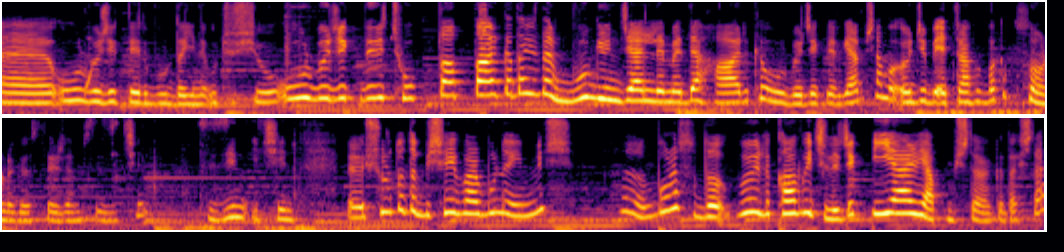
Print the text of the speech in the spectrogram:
Ee, Uğur böcekleri burada yine uçuşuyor. Uğur böcekleri çok tatlı arkadaşlar. Bu güncellemede harika Uğur böcekleri gelmiş ama önce bir etrafa bakıp sonra göstereceğim siz için. Sizin için. Ee, şurada da bir şey var. Bu neymiş? Ha, burası da böyle kahve içilecek bir yer yapmışlar arkadaşlar.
